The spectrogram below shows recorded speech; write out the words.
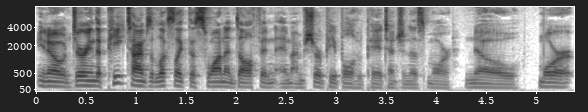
you know during the peak times, it looks like the Swan and Dolphin, and I'm sure people who pay attention to this more know more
